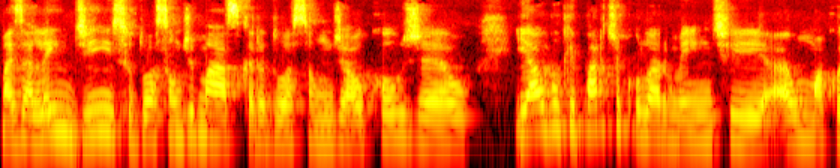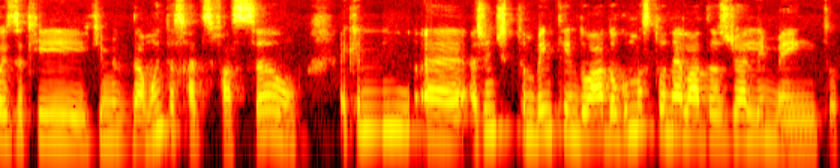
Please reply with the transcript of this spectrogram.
mas além disso, doação de máscara, doação de álcool gel, e algo que particularmente é uma coisa que, que me dá muita satisfação, é que é, a gente também tem doado algumas toneladas de alimento,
